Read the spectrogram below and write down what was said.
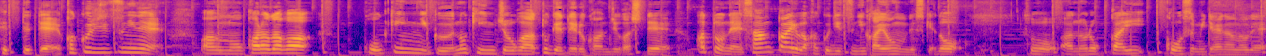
減ってて確実にねあの体がこう筋肉の緊張が解けてる感じがしてあとね3回は確実に通うんですけどそうあの6回コースみたいなので行っ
